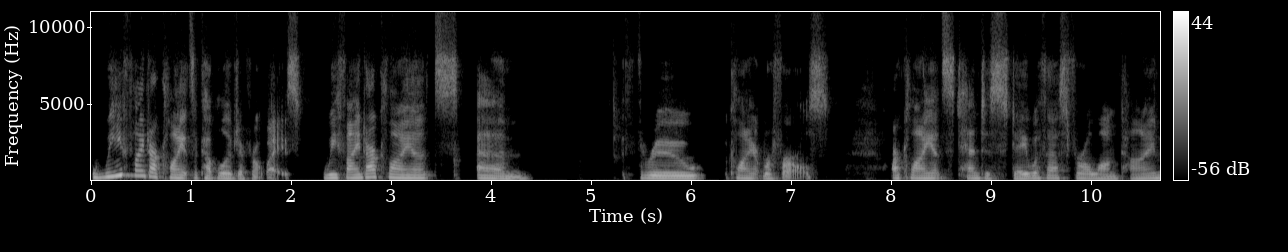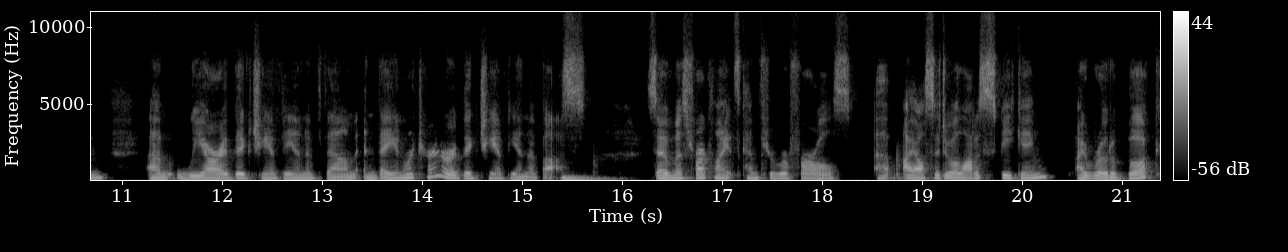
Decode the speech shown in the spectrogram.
we find our clients a couple of different ways. We find our clients um, through client referrals. Our clients tend to stay with us for a long time. Um, we are a big champion of them, and they in return are a big champion of us. So most of our clients come through referrals. Uh, I also do a lot of speaking. I wrote a book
